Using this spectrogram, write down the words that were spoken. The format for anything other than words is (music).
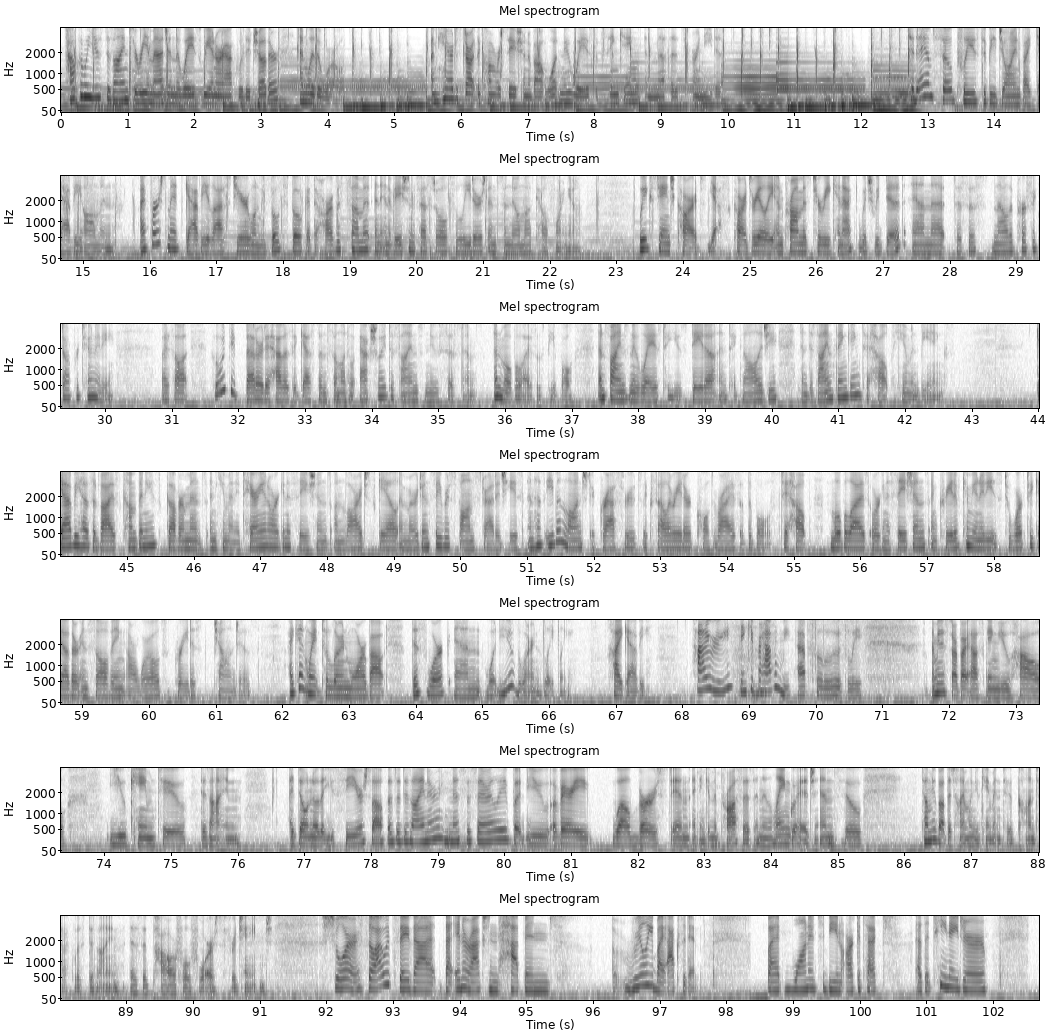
How can we use design to reimagine the ways we interact with each other and with the world? I'm here to start the conversation about what new ways of thinking and methods are needed. Today, I'm so pleased to be joined by Gabby Allman. I first met Gabby last year when we both spoke at the Harvest Summit and Innovation Festival for Leaders in Sonoma, California. We exchanged cards, yes, cards really, and promised to reconnect, which we did, and uh, this is now the perfect opportunity. I thought, who would be better to have as a guest than someone who actually designs new systems and mobilizes people and finds new ways to use data and technology and design thinking to help human beings? Gabby has advised companies, governments, and humanitarian organizations on large scale emergency response strategies and has even launched a grassroots accelerator called Rise of the Bulls to help mobilize organizations and creative communities to work together in solving our world's greatest challenges. I can't wait to learn more about this work and what you've learned lately. Hi, Gabby. Hi, Ree. Thank you for having me. Absolutely. I'm going to start by asking you how you came to design. I don't know that you see yourself as a designer mm-hmm. necessarily, but you are very well versed in, I think, in the process and in the language. And mm-hmm. so, tell me about the time when you came into contact with design as a powerful force for change. Sure. So, I would say that that interaction happened uh, really by accident. I had wanted to be an architect as a teenager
